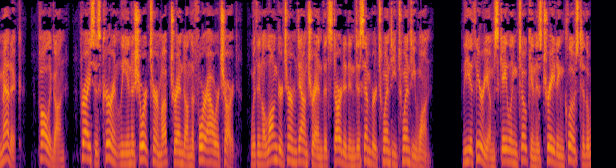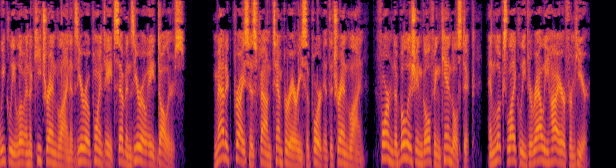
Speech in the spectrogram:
Matic, Polygon, price is currently in a short-term uptrend on the 4-hour chart, within a longer-term downtrend that started in December 2021. The Ethereum scaling token is trading close to the weekly low and a key trend line at $0.8708. Matic price has found temporary support at the trend line, formed a bullish engulfing candlestick, and looks likely to rally higher from here.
